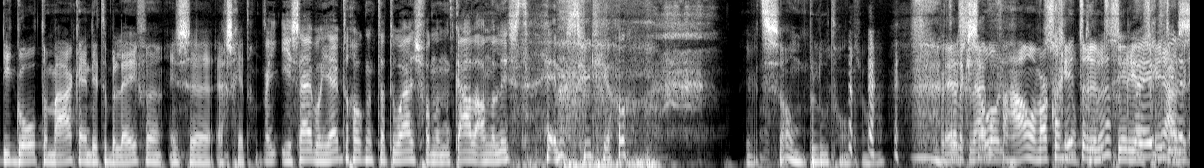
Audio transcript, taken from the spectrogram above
die goal te maken en dit te beleven is eh, echt schitterend. Maar je zei wel, jij hebt toch ook een tatoeage van een kale analist in de studio? Je bent zo'n bloedhond, jongen. Vertel ik zo'n verhaal en waar kom je op schitterend, terug? serieus, Nee, ik vind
